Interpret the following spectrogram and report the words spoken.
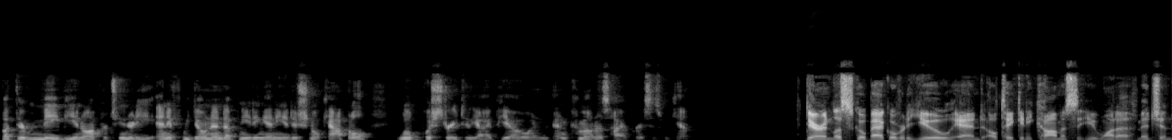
but there may be an opportunity. And if we don't end up needing any additional capital, we'll push straight to the IPO and, and come out as high a price as we can. Darin, let's go back over to you and I'll take any comments that you want to mention,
